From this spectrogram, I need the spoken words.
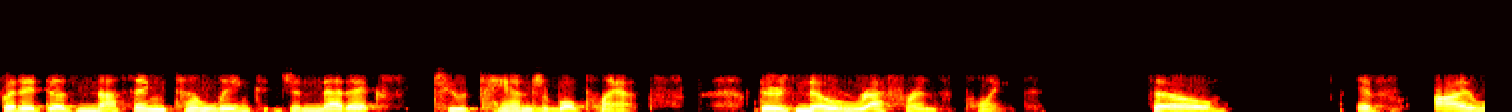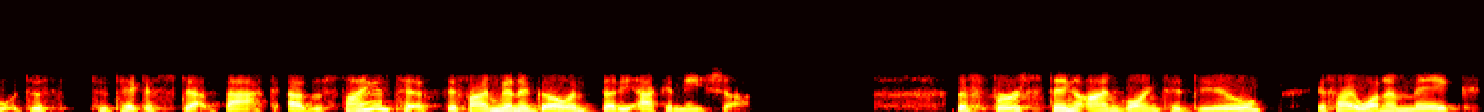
but it does nothing to link genetics to tangible plants. There's no reference point. So if I just to take a step back as a scientist, if I'm going to go and study echinacea, the first thing I'm going to do if I want to make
